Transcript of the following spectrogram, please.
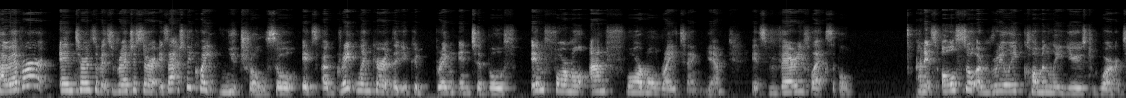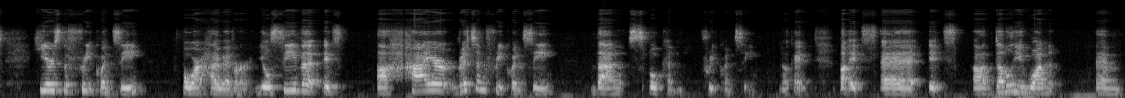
However, in terms of its register, it's actually quite neutral. So it's a great linker that you could bring into both informal and formal writing. Yeah, it's very flexible. And it's also a really commonly used word. Here's the frequency for however. You'll see that it's a higher written frequency than spoken frequency. Okay, but it's uh, it's a W1 um,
